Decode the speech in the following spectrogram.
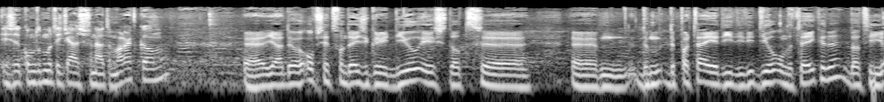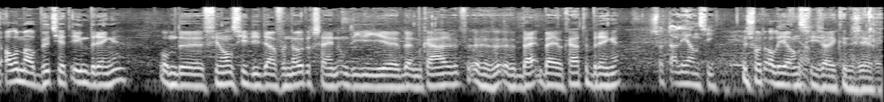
is het, komt, moet het juist vanuit de markt komen? ja, de opzet van deze Green Deal is dat... Um, de, de, partijen die die deal ondertekenen, dat die allemaal budget inbrengen om de financiën die daarvoor nodig zijn... om die uh, bij, elkaar, uh, bij, bij, elkaar te brengen. Een soort alliantie. Een soort alliantie, ja. zou je kunnen zeggen.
